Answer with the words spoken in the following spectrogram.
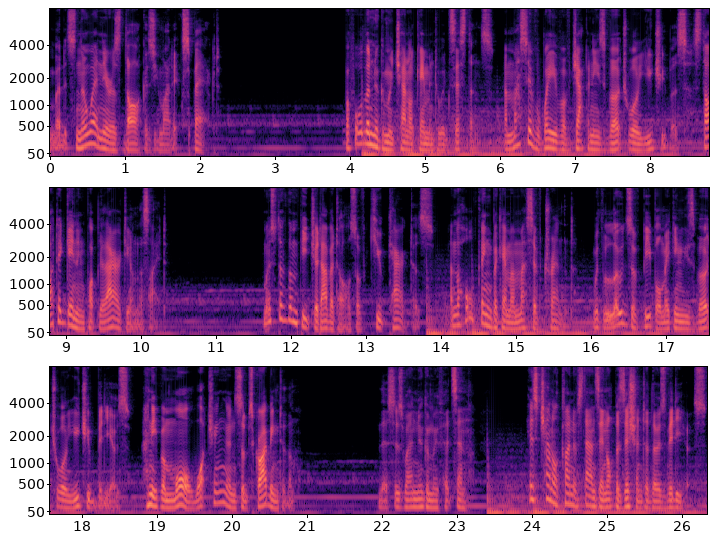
but it's nowhere near as dark as you might expect. Before the Nugumu channel came into existence, a massive wave of Japanese virtual YouTubers started gaining popularity on the site. Most of them featured avatars of cute characters, and the whole thing became a massive trend, with loads of people making these virtual YouTube videos, and even more watching and subscribing to them. This is where Nugumu fits in. His channel kind of stands in opposition to those videos,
